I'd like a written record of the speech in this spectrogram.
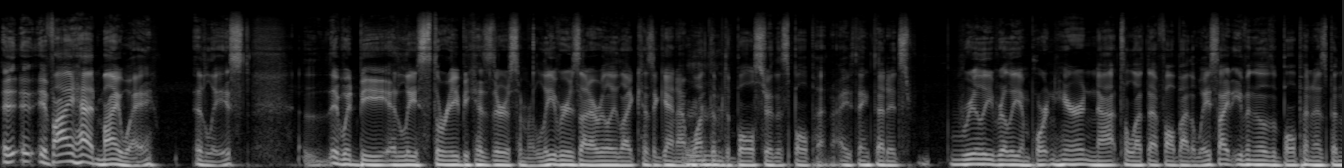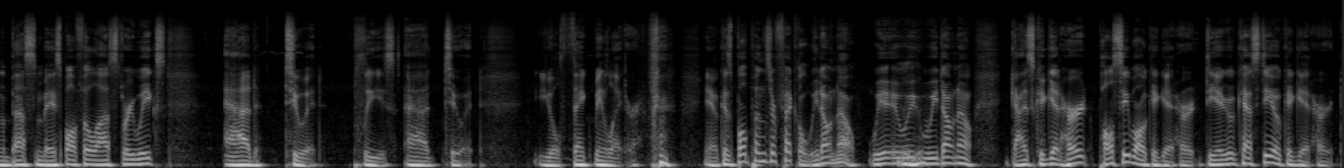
if I had my way, at least it would be at least three because there are some relievers that I really like. Because again, I mm-hmm. want them mm-hmm. to bolster this bullpen. I think that it's really, really important here not to let that fall by the wayside. Even though the bullpen has been the best in baseball for the last three weeks, add to it, please. Add to it you'll thank me later. you know, because bullpens are fickle. We don't know. We, mm-hmm. we we don't know. Guys could get hurt. Paul Sewald could get hurt. Diego Castillo could get hurt.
